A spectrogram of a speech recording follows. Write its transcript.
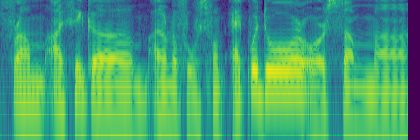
from, I think, um, I don't know if it was from Ecuador or some uh,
